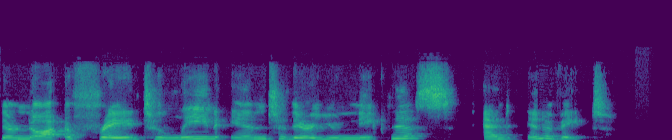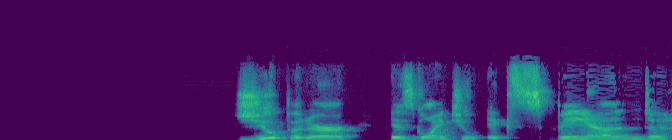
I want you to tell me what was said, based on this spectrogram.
They're not afraid to lean into their uniqueness and innovate. Jupiter is going to expand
